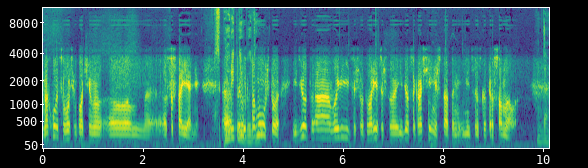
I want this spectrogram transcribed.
находится в очень плачевном э, состоянии. Спорить Э, не плюс будем. к тому, что идет, а, вы видите, что творится, что идет сокращение штата медицинского персонала. Да.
